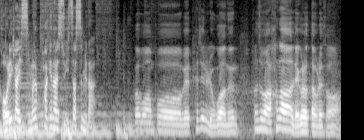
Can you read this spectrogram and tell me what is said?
거리가 있음을 확인할 수 있었습니다. 국가보안법의 폐지를 요구하는 현수막 하나 내걸었다고 그래서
